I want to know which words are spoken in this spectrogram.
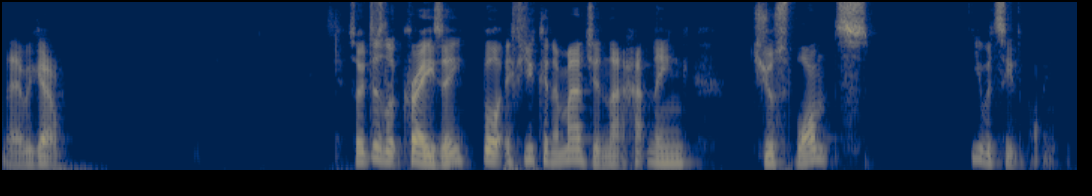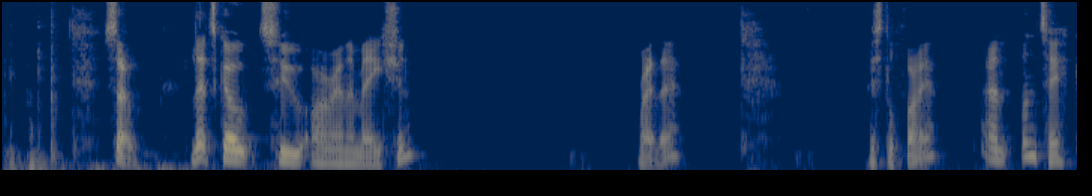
There we go. So it does look crazy, but if you can imagine that happening just once, you would see the point. So let's go to our animation right there. Pistol fire and untick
